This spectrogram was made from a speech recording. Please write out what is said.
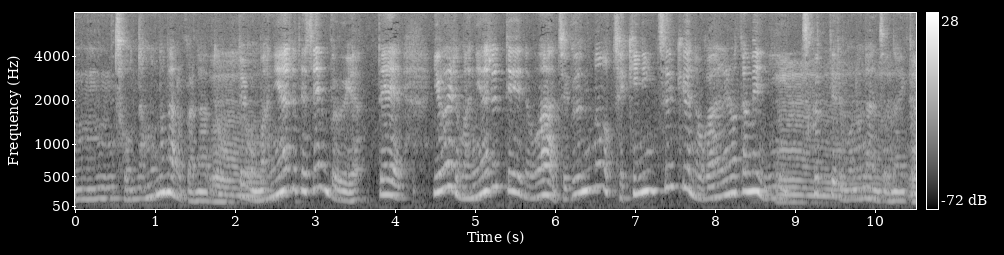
うーんそんなものなのかなと、うんでもマニュアルで全部やっていわゆるマニュアルっていうのは自分の責任追及逃れのために作ってるものなんじゃないかっ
